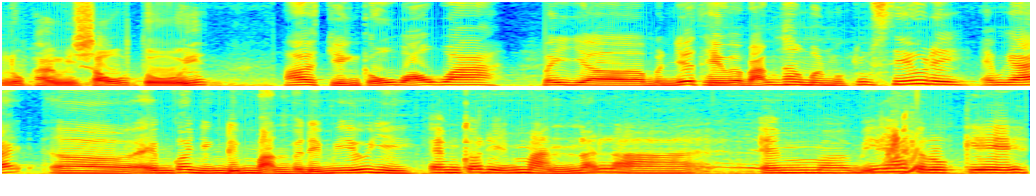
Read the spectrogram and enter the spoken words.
lúc 26 tuổi thôi chuyện cũ bỏ qua. Bây giờ mình giới thiệu về bản thân mình một chút xíu đi em gái. Ờ, em có những điểm mạnh và điểm yếu gì? Em có điểm mạnh đó là em biết hát karaoke.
